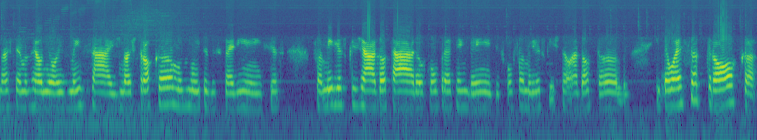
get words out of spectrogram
nós temos reuniões mensais, nós trocamos muitas experiências, famílias que já adotaram com pretendentes, com famílias que estão adotando. Então, essa troca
